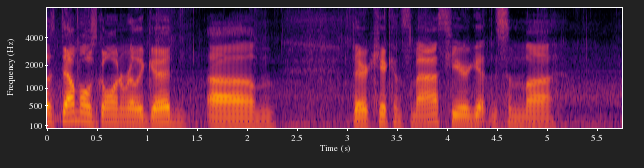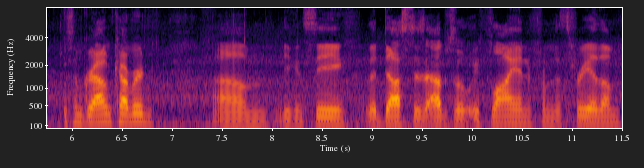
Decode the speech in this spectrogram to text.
This demo's going really good. Um, they're kicking some ass here, getting some uh, some ground covered. Um, you can see the dust is absolutely flying from the three of them.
